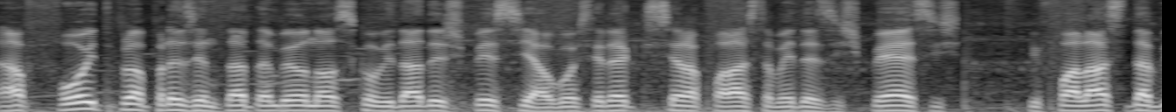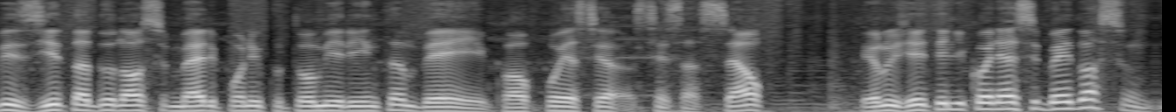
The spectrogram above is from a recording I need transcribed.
afoito para apresentar também o nosso convidado especial. Gostaria que a senhora falasse também das espécies, e falasse da visita do nosso meliponicultor Mirim também. Qual foi a sensação? Pelo jeito ele conhece bem do assunto.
